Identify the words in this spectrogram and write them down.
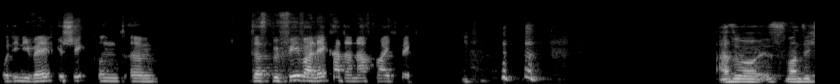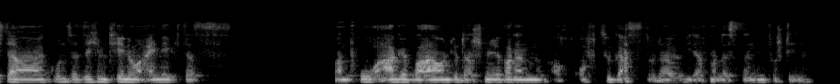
und in die Welt geschickt. Und ähm, das Buffet war lecker, danach war ich weg. Also ist man sich da grundsätzlich im Tenor einig, dass man pro Arge war und Jutta Schnell war dann auch oft zu Gast oder wie darf man das dann verstehen?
